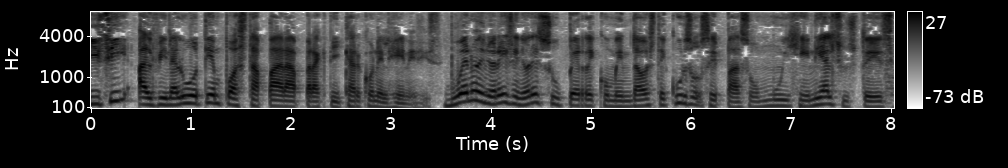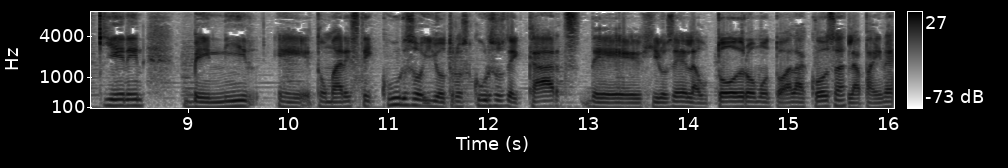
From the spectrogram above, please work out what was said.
Y sí, al final hubo tiempo hasta para practicar con el Génesis. Bueno, señoras y señores, súper recomendado este curso. Se pasó muy genial. Si ustedes quieren venir, eh, tomar este curso y otros cursos de karts, de giros en el autódromo, toda la cosa, la página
